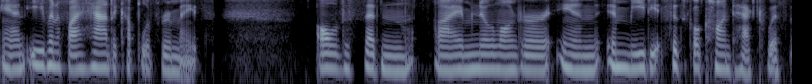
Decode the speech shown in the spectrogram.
and even if i had a couple of roommates all of a sudden i'm no longer in immediate physical contact with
